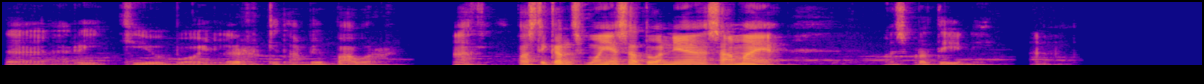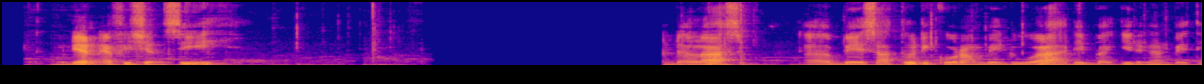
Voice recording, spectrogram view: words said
dari Q boiler kita ambil power. Nah, pastikan semuanya satuannya sama ya. Nah, seperti ini. Nah, kemudian efisiensi adalah eh, B1 dikurang B2 dibagi dengan B3.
